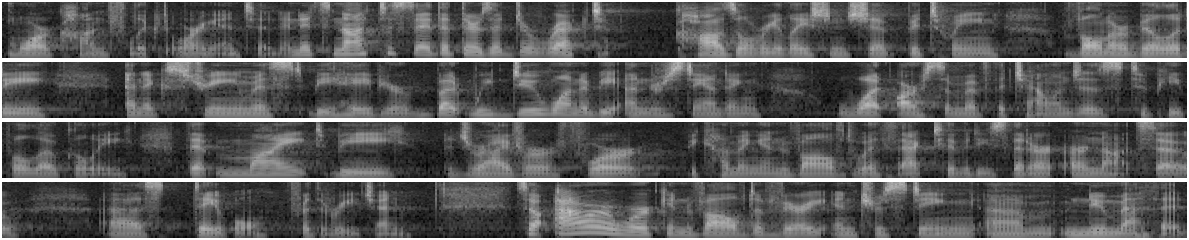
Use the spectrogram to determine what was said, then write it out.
more conflict oriented. And it's not to say that there's a direct causal relationship between vulnerability and extremist behavior, but we do want to be understanding what are some of the challenges to people locally that might be a driver for becoming involved with activities that are, are not so uh, stable for the region. So our work involved a very interesting um, new method.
